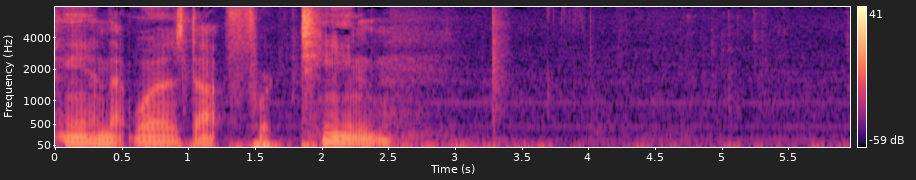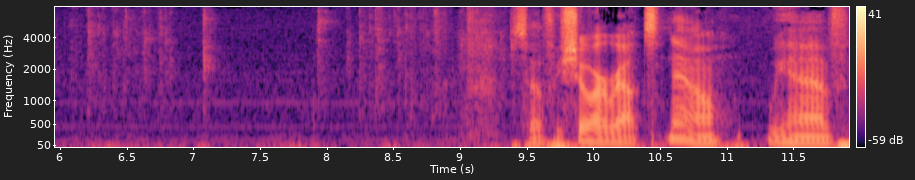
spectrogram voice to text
and that was dot 14. So if we show our routes now, we have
